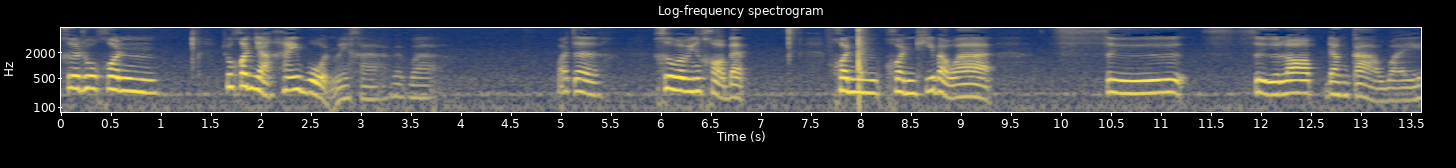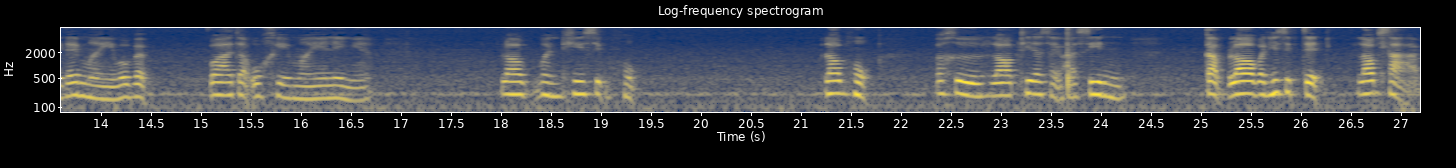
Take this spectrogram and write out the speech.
คือทุกคน ทุกคนอยากให้โหวตไหมคะ แบบว่า ว่าจะคือมาวินขอแบบ คนคนที่แบบว่า ซื้อซื้อรอบดังกล่าวไว้ได้ไหมว่าแบบว่าจะโอเคไหมอะไรเงี้ยรอบวันที่สิบหกรอบหกก็คือรอบที่จะใส่ผ้าสิ้น กับรอบวันที่สิบเจ็ดรอบสาม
